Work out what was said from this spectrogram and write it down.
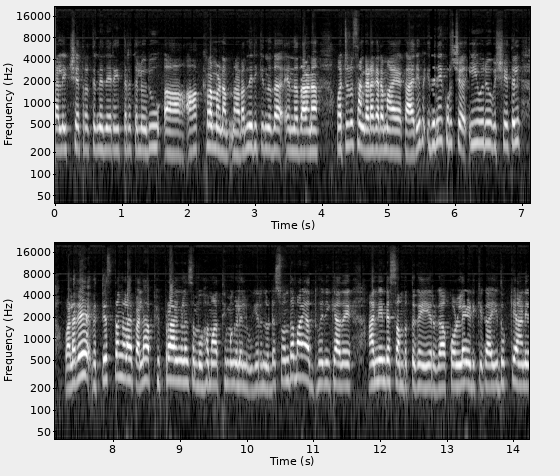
തളി ക്ഷേത്രത്തിന്റെ നേരെ ഇത്തരത്തിലൊരു ആക്രമണം നടന്നിരിക്കുന്നത് എന്നതാണ് മറ്റൊരു സങ്കടകരമായ കാര്യം. ഇതിനെക്കുറിച്ച് ഈ ഒരു വിഷയത്തിൽ വളരെ വ്യത്യസ്തങ്ങളായ പല അഭിപ്രായങ്ങളും സമൂഹ മാധ്യമങ്ങളിൽ ഉയരുന്നുണ്ട്. സ്വന്തമായി അധ്വാനിക്കാതെ അന്യന്റെ സമ്പത്ത് കയ്യേറുക കൊള്ളയടിക്കുക ഇതൊക്കെയാണ്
